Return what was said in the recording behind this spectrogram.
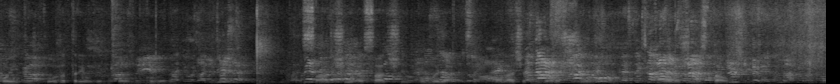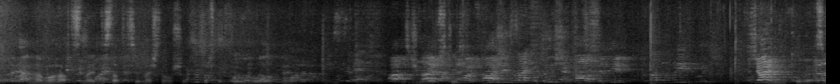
Поєдинку вже 3-1 на користь Буковини. Осадчі, Осадчі помиляється. Передача там Дорош не став е, намагатися навіть дістати цей м'яч, тому що перспектив було мало. Ковецько. Ковецько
